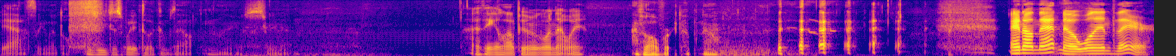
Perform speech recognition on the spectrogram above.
Yeah. It's like an adult. Usually just wait till it comes out. and like, stream it. I think a lot of people are going that way. I feel all worked up now. And on that note, we'll end there.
